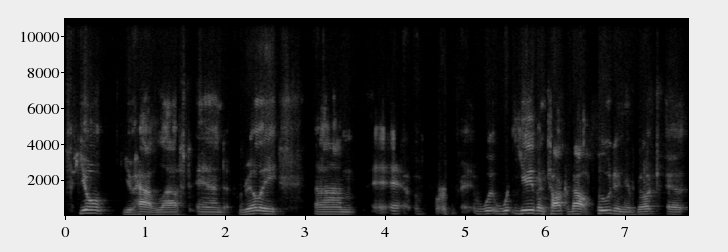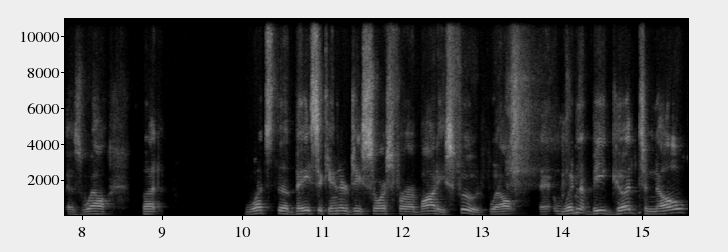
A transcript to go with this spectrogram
fuel you have left, and really. Um, you even talk about food in your book as well, but what's the basic energy source for our bodies? Food. Well, wouldn't it be good to know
